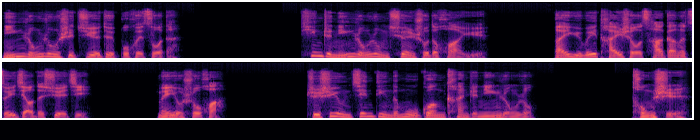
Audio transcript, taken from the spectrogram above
宁荣荣是绝对不会做的。听着宁荣荣劝说的话语，白雨薇抬手擦干了嘴角的血迹，没有说话，只是用坚定的目光看着宁荣荣。同时，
